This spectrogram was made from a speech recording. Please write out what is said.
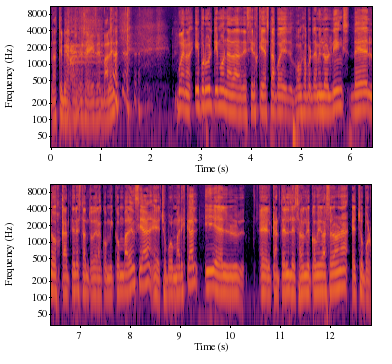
las típicas cosas que se dicen, ¿vale? Bueno, y por último, nada, deciros que ya está, pues vamos a poner también los links de los carteles tanto de la Comic Con Valencia, hecho por Mariscal, y el, el cartel del Salón del Cómic Barcelona, hecho por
